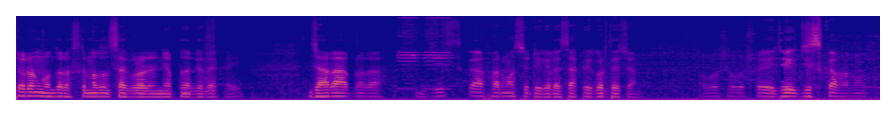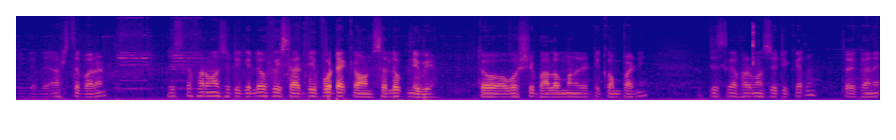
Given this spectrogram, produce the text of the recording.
চলুন বন্ধুরা, আজকে নতুন সার্কুলার নিয়ে আপনাদেরকে দেখাই। যারা আপনারা জিসকা ফার্মাসিউটিক্যালে চাকরি করতে চান, অবশ্যই অবশ্যই এই যে জিসকা ফার্মাসিউটিক্যালে আসতে পারেন। জিসকা ফার্মাসিউটিক্যালে অফিসার ডিপোর্ট অ্যাকাউন্টসে লোক নিবে। তো অবশ্যই ভালো মানের একটি কোম্পানি জিসকা ফার্মাসিউটিক্যাল তো এখানে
